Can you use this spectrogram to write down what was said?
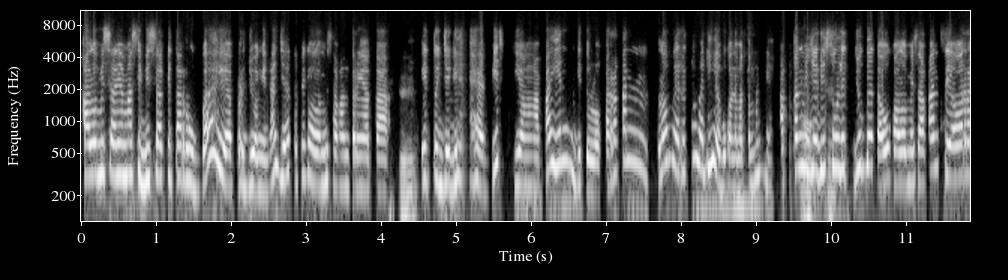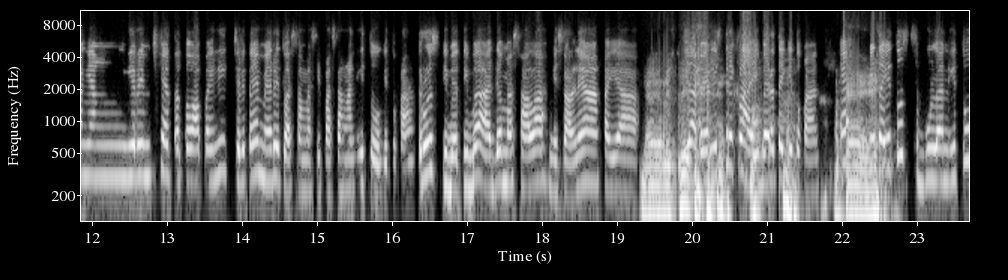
kalau misalnya masih bisa kita rubah ya perjuangin aja. Tapi kalau misalkan ternyata Oke. itu jadi habit, yang ngapain gitu loh? Karena kan lo merit sama dia bukan sama temennya. Akan menjadi Oke. sulit juga tahu kalau misalkan si orang yang ngirim chat atau apa ini ceritanya merit lah sama si pasangan itu gitu kan. Terus tiba-tiba ada masalah, misalnya kayak Bayar listrik. ya bayar listrik lah ibaratnya gitu kan. Oke. Eh, kita itu sebulan itu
